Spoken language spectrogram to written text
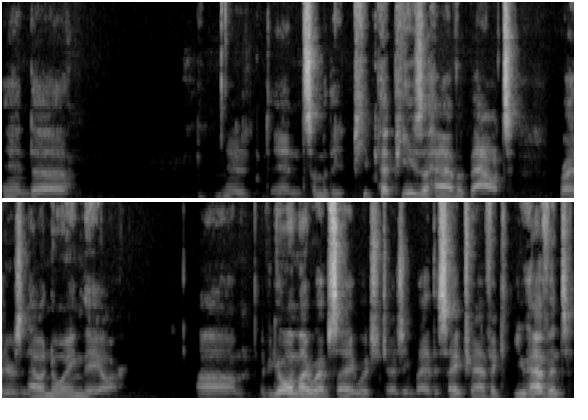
And uh, and some of the pet peeves I have about writers and how annoying they are. Um, if you go on my website, which judging by the site traffic, you haven't,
